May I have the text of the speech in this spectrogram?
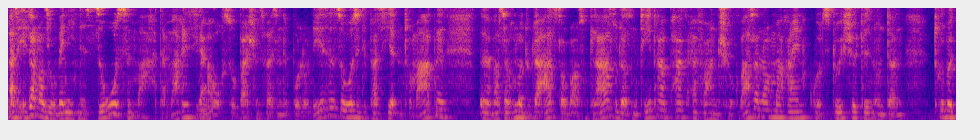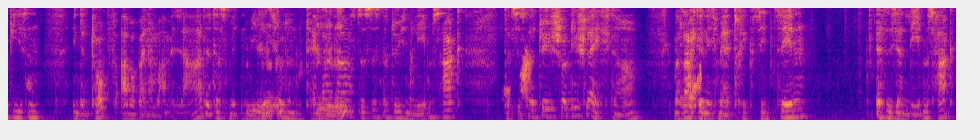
Also ich sag mal so, wenn ich eine Soße mache, dann mache ich es ja auch so. Beispielsweise eine Bolognese-Soße, die passierten Tomaten, äh, was auch immer du da hast, ob aus dem Glas oder aus dem Tetrapack, einfach einen Schluck Wasser noch mal rein, kurz durchschütteln und dann drüber gießen in den Topf. Aber bei einer Marmelade, das mit Milch oder Nutella-Glas, das ist natürlich ein Lebenshack. Das ist natürlich schon nicht schlecht. Ja. Man sagt ja nicht mehr Trick 17, es ist ja ein Lebenshack.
